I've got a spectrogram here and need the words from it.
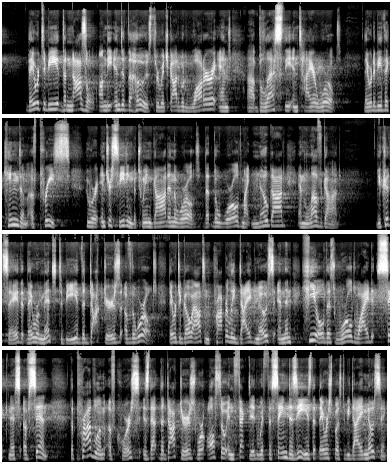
They were to be the nozzle on the end of the hose through which God would water and uh, bless the entire world. They were to be the kingdom of priests who were interceding between God and the world, that the world might know God and love God. You could say that they were meant to be the doctors of the world. They were to go out and properly diagnose and then heal this worldwide sickness of sin. The problem, of course, is that the doctors were also infected with the same disease that they were supposed to be diagnosing.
